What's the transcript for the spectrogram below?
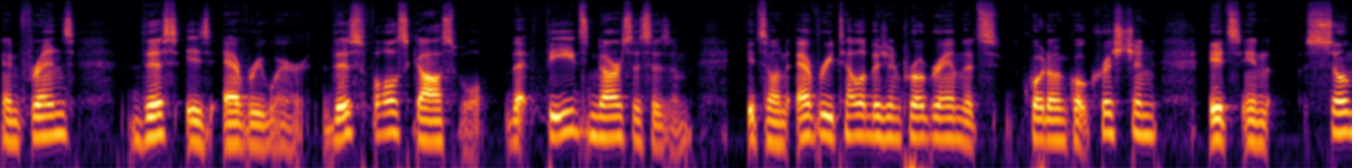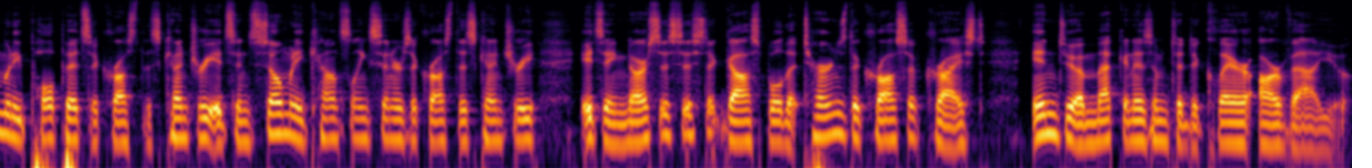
And friends, this is everywhere. This false gospel that feeds narcissism, it's on every television program that's quote unquote Christian. It's in so many pulpits across this country. It's in so many counseling centers across this country. It's a narcissistic gospel that turns the cross of Christ into a mechanism to declare our value.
